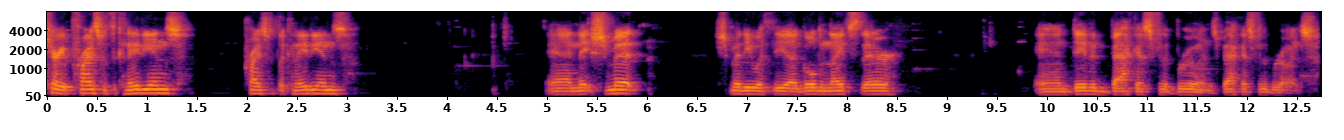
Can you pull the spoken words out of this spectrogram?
Carey Price with the Canadiens. Price with the Canadiens. And Nate Schmidt. Schmitty with the uh, Golden Knights there. And David Backes for the Bruins. Backes for the Bruins.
